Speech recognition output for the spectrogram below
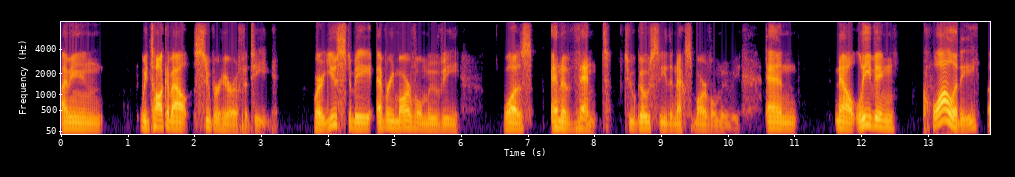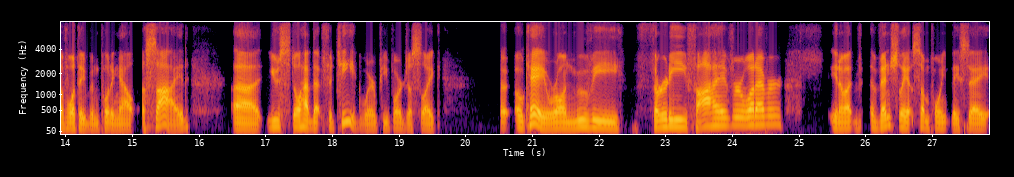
I mean, we talk about superhero fatigue where it used to be every Marvel movie was an event to go see the next Marvel movie. And now leaving quality of what they've been putting out aside, uh, you still have that fatigue where people are just like, okay, we're on movie 35 or whatever. You know, eventually at some point they say,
